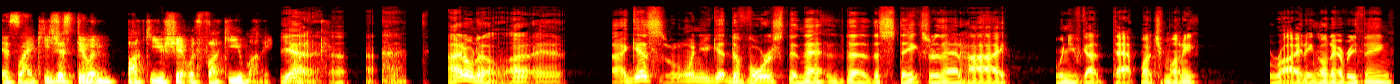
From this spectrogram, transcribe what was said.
It's like he's just doing fuck you shit with fuck you money. Yeah. Like, uh, I don't know. Uh, I guess when you get divorced and that the the stakes are that high, when you've got that much money riding on everything,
